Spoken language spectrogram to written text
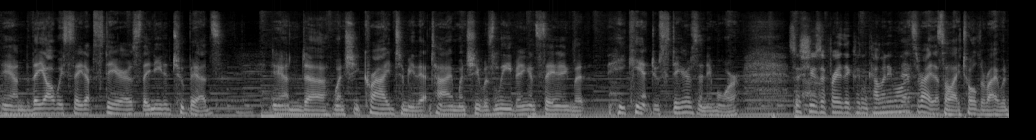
and they always stayed upstairs. They needed two beds. And uh, when she cried to me that time when she was leaving and saying that he can't do stairs anymore, So she was afraid they couldn't come anymore? that's right. So I told her I would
